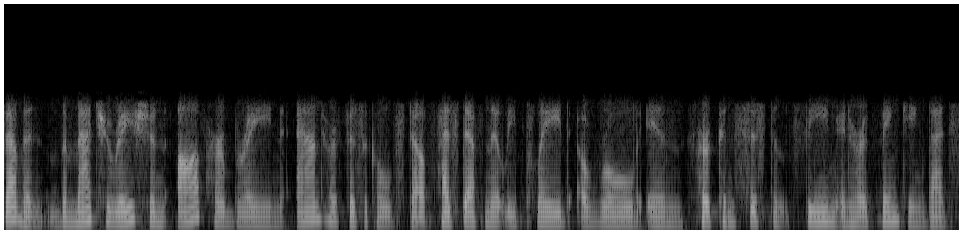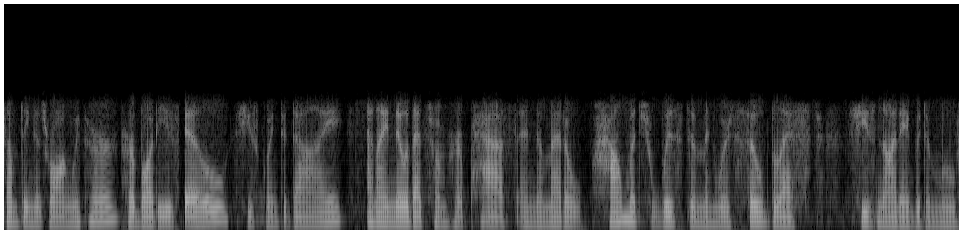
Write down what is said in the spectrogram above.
seven, the maturation of her brain and her physical stuff has definitely played a role in her consistent theme in her thinking that something is wrong with her. Her body is ill. She's going to die. And I know that's from her past. And no matter how much wisdom, and we're so blessed, she's not able to move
